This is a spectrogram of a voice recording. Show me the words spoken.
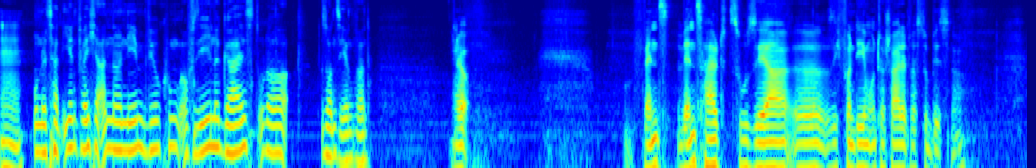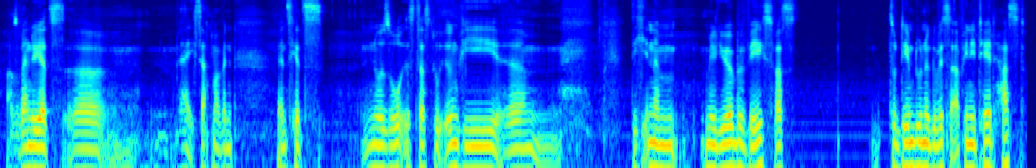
Mhm. Und es hat irgendwelche anderen Nebenwirkungen auf Seele, Geist oder sonst irgendwas. Ja. Wenn's, wenn's halt zu sehr äh, sich von dem unterscheidet, was du bist, ne? Also wenn du jetzt, äh, ja, ich sag mal, wenn es jetzt nur so ist, dass du irgendwie ähm, dich in einem Milieu bewegst, was zu dem du eine gewisse Affinität hast,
